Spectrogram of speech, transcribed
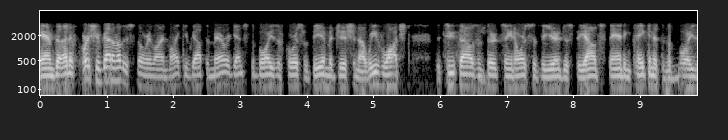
And, uh, and of course, you've got another storyline, Mike. You've got the mare against the boys, of course, with Be a Magician. Now we've watched the 2013 Horse of the Year just be outstanding, taking it to the boys,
